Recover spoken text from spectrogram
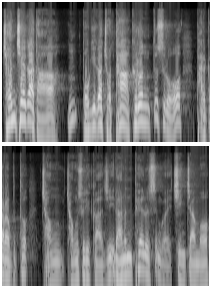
전체가 다 음? 보기가 좋다 그런 뜻으로 발가락부터 정 정수리까지라는 표현을 쓴 거예요. 진짜 뭐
